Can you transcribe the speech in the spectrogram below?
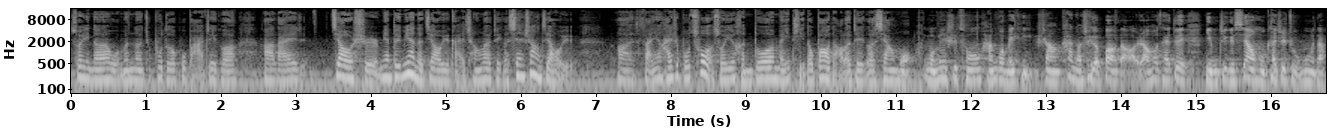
所以呢，我们呢就不得不把这个啊来教室面对面的教育改成了这个线上教育。啊，反应还是不错，所以很多媒体都报道了这个项目。我们也是从韩国媒体上看到这个报道，然后才对你们这个项目开始瞩目的。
